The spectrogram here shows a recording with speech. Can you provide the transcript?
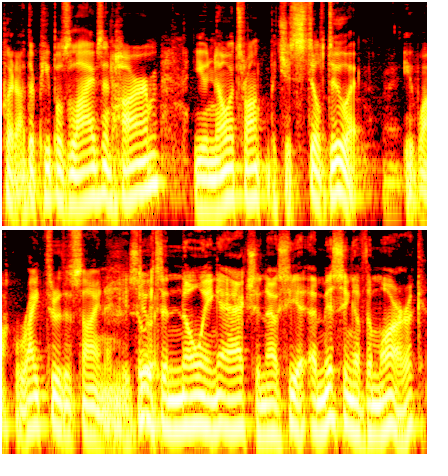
put other people's lives in harm. You know it's wrong, but you still do it. Right. You walk right through the sign and you so do it. So it's a knowing action. Now, see, a missing of the mark.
